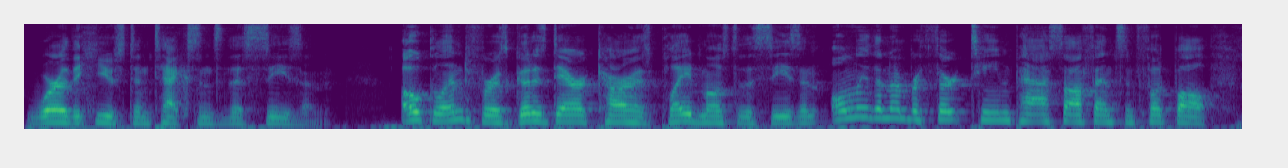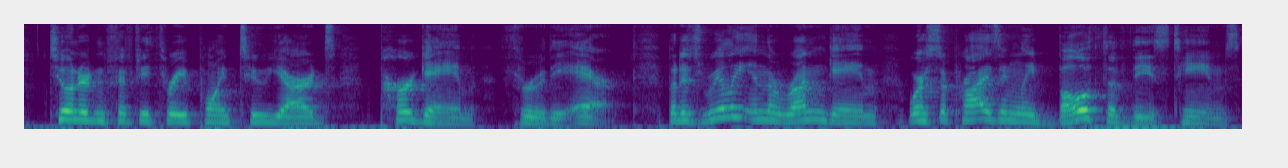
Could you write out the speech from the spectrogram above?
were the Houston Texans this season. Oakland, for as good as Derek Carr has played most of the season, only the number 13 pass offense in football, 253.2 yards per game through the air. But it's really in the run game where surprisingly both of these teams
